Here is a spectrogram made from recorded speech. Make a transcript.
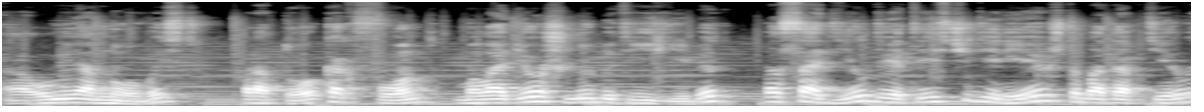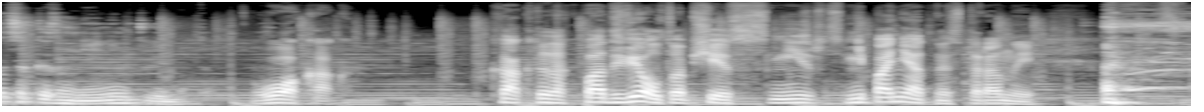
а, у меня новость про то, как фонд «Молодежь любит Египет» посадил 2000 деревьев, чтобы адаптироваться к изменениям климата. О, как! Как ты так подвел вообще с, не, с непонятной стороны?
